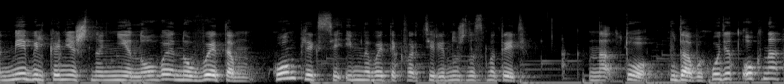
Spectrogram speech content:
Мебель, конечно, не новая, но в этом комплексе, именно в этой квартире нужно смотреть на то, куда выходят окна,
